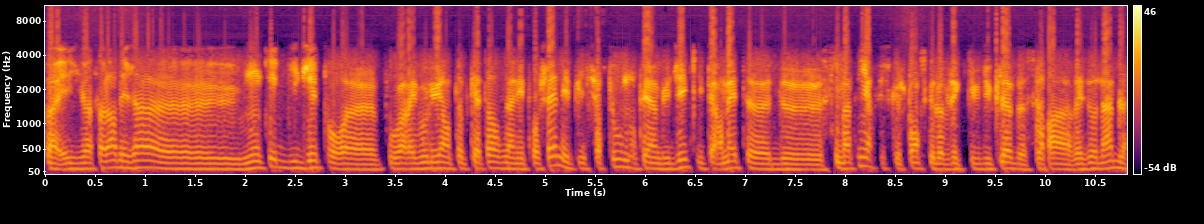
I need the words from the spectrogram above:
Bah, il va falloir déjà euh, monter le budget pour euh, pouvoir évoluer en top 14 l'année prochaine et puis surtout monter un budget qui permette euh, de s'y maintenir puisque je pense que l'objectif du club sera raisonnable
